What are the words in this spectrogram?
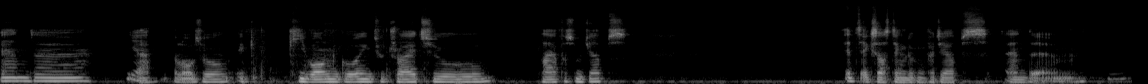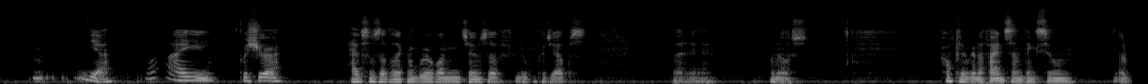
and uh, yeah, I'll also keep on going to try to apply for some jobs it's exhausting looking for jobs and um, yeah i for sure have some stuff that i can work on in terms of looking for jobs but uh, who knows? Hopefully i'm gonna find something soon. It'll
